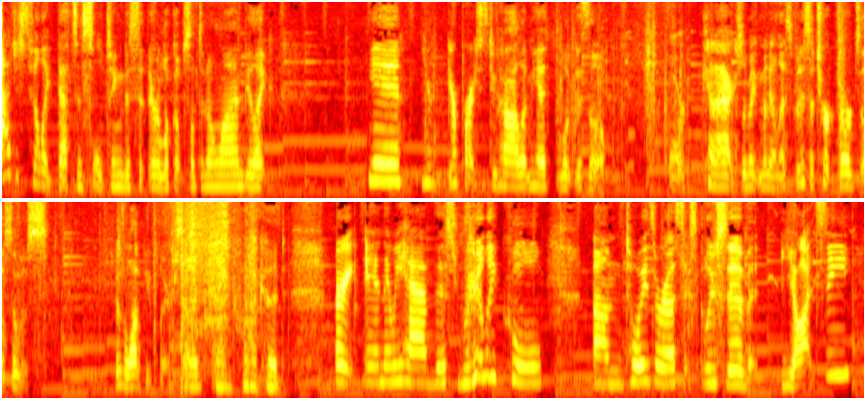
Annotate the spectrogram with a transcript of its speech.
I just feel like that's insulting to sit there look up something online and be like, yeah, your your price is too high. Let me have to look this up, or can I actually make money on this? But it's a church yard sale, so it was there's a lot of people there, so I grabbed what I could. All right, and then we have this really cool um, Toys R Us exclusive Yahtzee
